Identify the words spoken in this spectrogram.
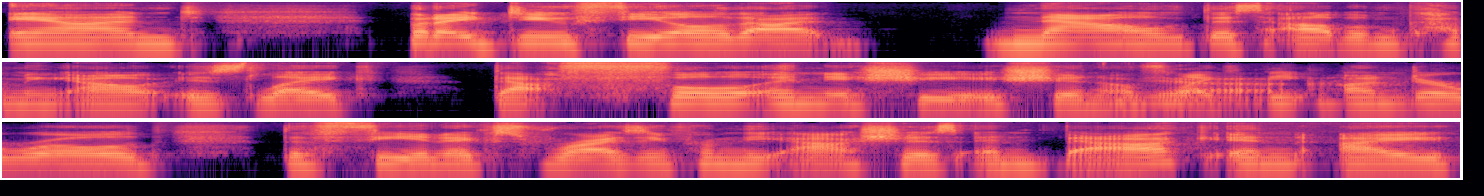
And but I do feel that now this album coming out is like that full initiation of like the underworld, the phoenix rising from the ashes and back. And I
